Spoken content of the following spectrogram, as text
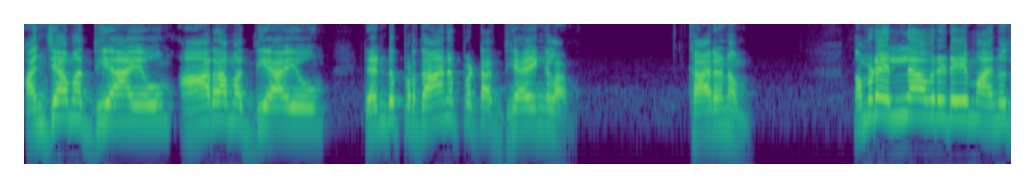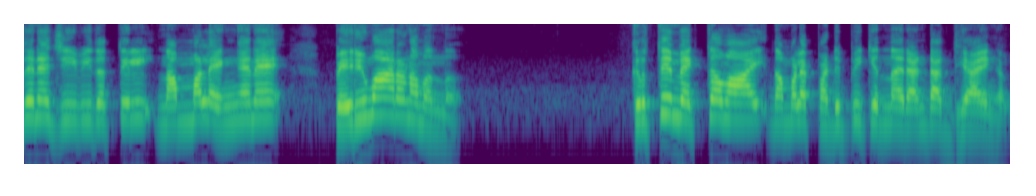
അഞ്ചാം അധ്യായവും ആറാം അധ്യായവും രണ്ട് പ്രധാനപ്പെട്ട അധ്യായങ്ങളാണ്. കാരണം നമ്മുടെ എല്ലാവരുടെയും അനുദിന ജീവിതത്തിൽ നമ്മൾ എങ്ങനെ പെരുമാറണമെന്ന് കൃത്യം വ്യക്തമായി നമ്മളെ പഠിപ്പിക്കുന്ന രണ്ട് അധ്യായങ്ങൾ.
